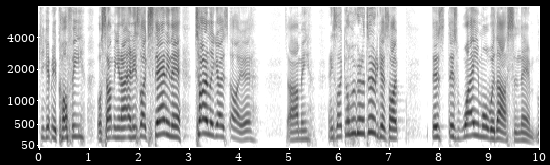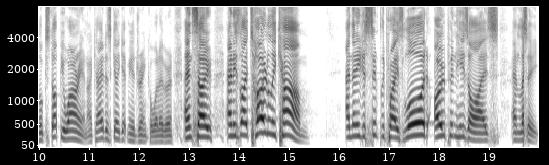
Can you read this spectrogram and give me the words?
Can you get me a coffee or something? You know, and he's like standing there, totally goes, oh yeah, it's army. And he's like, oh, we're going to do it. And he goes like, there's, there's way more with us than them. Look, stop your worrying, okay? Just go get me a drink or whatever. And so, and he's like totally calm. And then he just simply prays, Lord, open his eyes and let's see.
